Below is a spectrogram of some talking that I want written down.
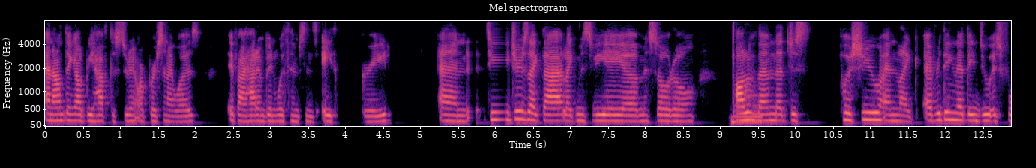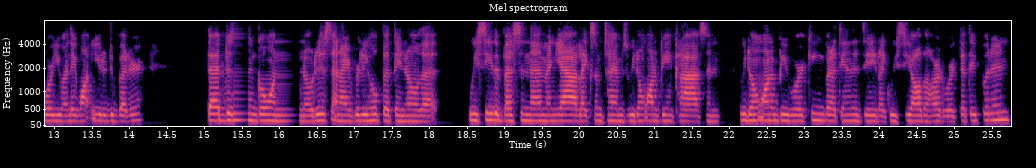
And I don't think I'd be half the student or person I was if I hadn't been with him since eighth grade. And teachers like that, like Miss Vieja, Miss Soto, all of mm-hmm. them that just push you and like everything that they do is for you and they want you to do better. That doesn't go unnoticed. And I really hope that they know that we see the best in them. And yeah, like sometimes we don't want to be in class and we don't want to be working, but at the end of the day, like we see all the hard work that they put in.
